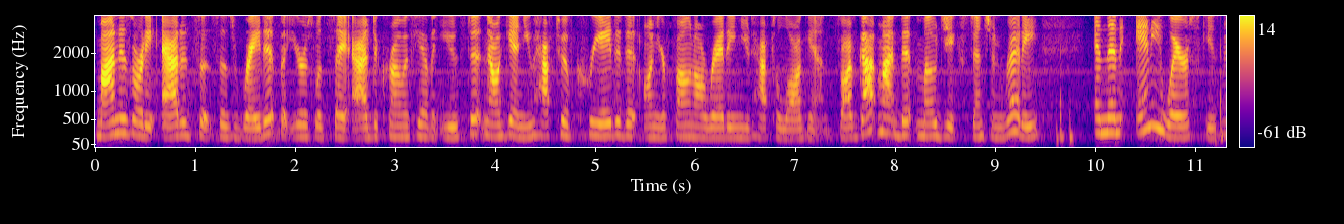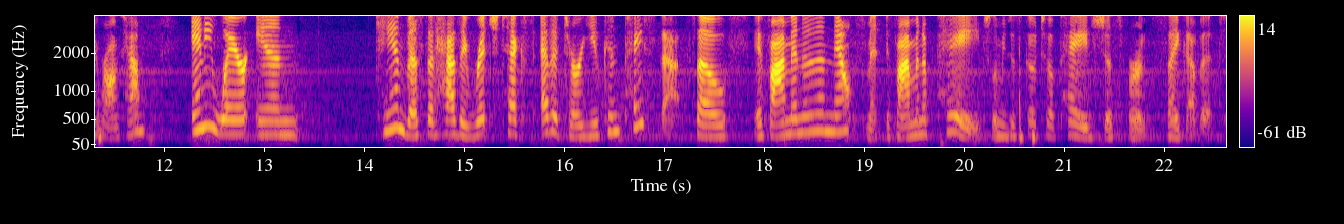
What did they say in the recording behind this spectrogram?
Mine is already added, so it says rate it, but yours would say add to Chrome if you haven't used it. Now again, you have to have created it on your phone already and you'd have to log in. So I've got my Bitmoji extension ready. And then anywhere, excuse me, wrong tab, anywhere in Canvas that has a rich text editor, you can paste that. So if I'm in an announcement, if I'm in a page, let me just go to a page just for the sake of it.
